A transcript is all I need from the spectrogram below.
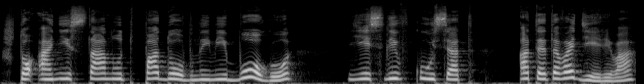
что они станут подобными Богу, если вкусят от этого дерева,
